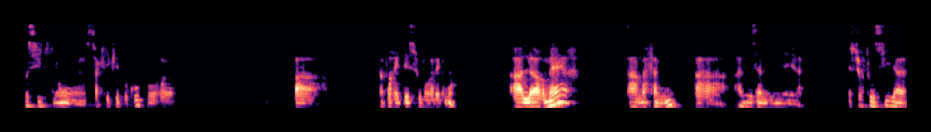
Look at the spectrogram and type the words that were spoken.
aussi qui ont sacrifié beaucoup pour euh, pas avoir été souvent avec moi, à leur mère, à ma famille, à, à mes amis et, surtout aussi à,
